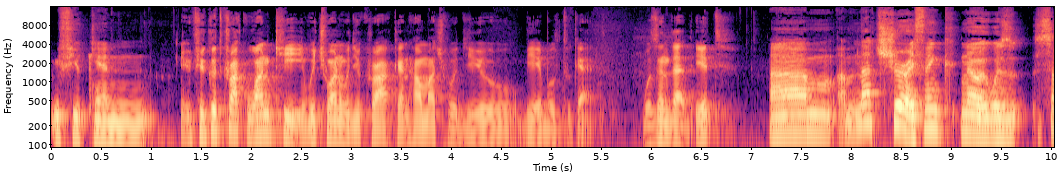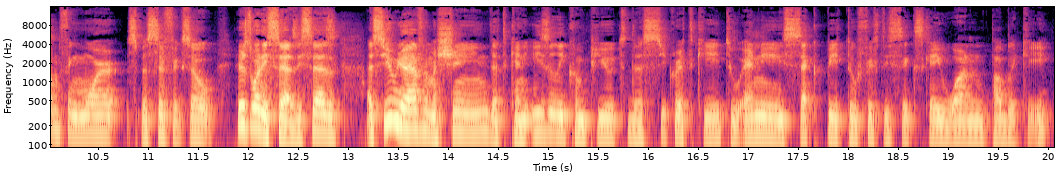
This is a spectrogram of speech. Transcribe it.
if you can If you could crack one key, which one would you crack, and how much would you be able to get? Wasn't that it? Um, I'm not sure. I think no, it was something more specific. So here's what he says. He says, assume you have a machine that can easily compute the secret key to any SecP 256K1 public key.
